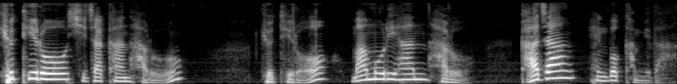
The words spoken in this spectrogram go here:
큐티로 시작한 하루, 큐티로 마무리한 하루, 가장 행복합니다.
